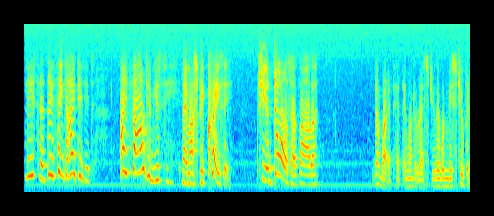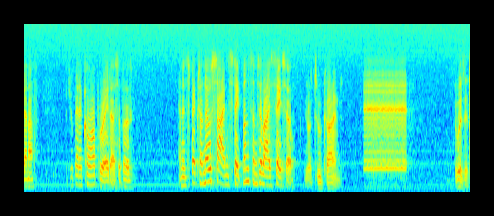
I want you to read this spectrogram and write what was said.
Lisa, they think I did it. I found him, you see. They must be crazy. She adores her father. Don't worry, Pet. They won't arrest you. They wouldn't be stupid enough. But you better cooperate, I suppose. And Inspector, no signed statements until I say so. You're too kind. Who is it?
